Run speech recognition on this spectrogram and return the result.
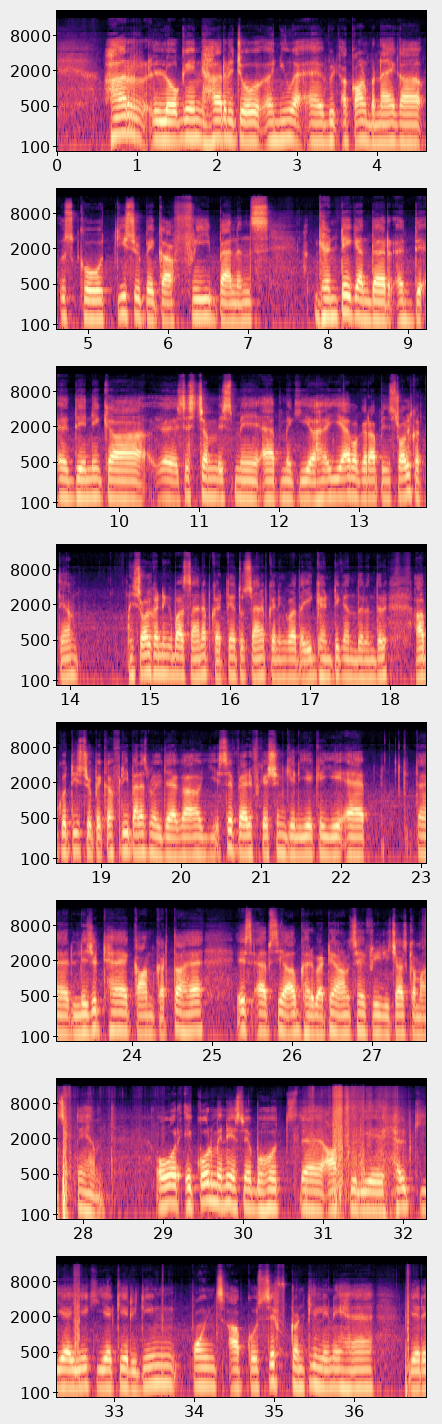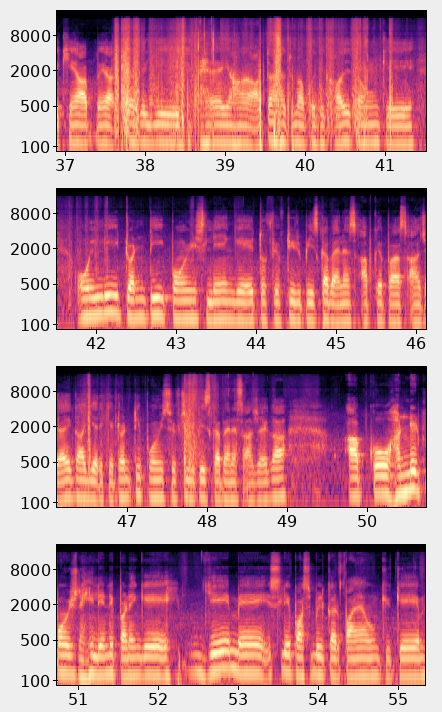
ہر لاگن ہر جو نیو اکاؤنٹ uh, بنائے گا، اس کو تیس روپے کا فری بیلنس گھنٹے کے اندر دینے کا uh, سسٹم اس میں ایپ میں کیا ہے۔ یہ ایپ اگر آپ انسٹال کرتے ہیں انسٹال کرنے کے بعد سائن اپ کرتے ہیں، تو سائن اپ کرنے کے بعد ایک گھنٹے کے اندر اندر آپ کو تیس روپے کا فری بیلنس مل جائے گا۔ یہ صرف ویریفیکیشن کے لیے کہ یہ ایپ لیجٹ uh, ہے، کام کرتا ہے۔ اس ایپ سے آپ گھر بیٹھے آرام سے فری ریچارج کما سکتے ہیں۔ اور ایک اور میں نے اس میں بہت آپ کے لیے ہیلپ کی ہے، یہ کی ہے کہ ریڈیم پوائنٹس آپ کو صرف ٹونٹی لینے ہیں۔ یہ دیکھیں آپ میں، اگر یہ ہے، یہاں آتا ہے تو میں آپ کو دکھا دیتا ہوں کہ اونلی ٹونٹی پوائنٹس لیں گے تو ففٹی روپیز کا بیلنس آپ کے پاس آ جائے گا۔ یہ دیکھیں ٹونٹی پوائنٹس ففٹی روپیز کا بیلنس آ جائے گا۔ آپ کو ہنڈریڈ پوائنٹس نہیں لینے پڑیں گے۔ یہ میں اس لیے پاسبل کر پایا ہوں کیونکہ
